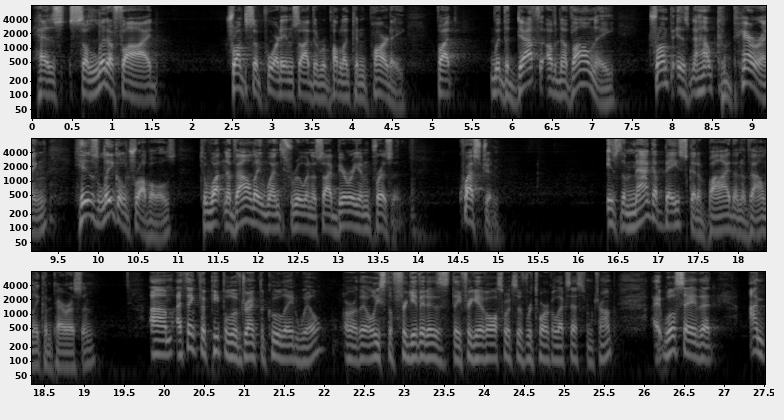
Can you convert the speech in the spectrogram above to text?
has solidified Trump support inside the Republican Party. But with the death of Navalny, Trump is now comparing his legal troubles to what Navalny went through in a Siberian prison. Question Is the MAGA base going to buy the Navalny comparison? Um, I think the people who have drank the Kool Aid will, or at least they'll forgive it as they forgive all sorts of rhetorical excess from Trump. I will say that I'm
